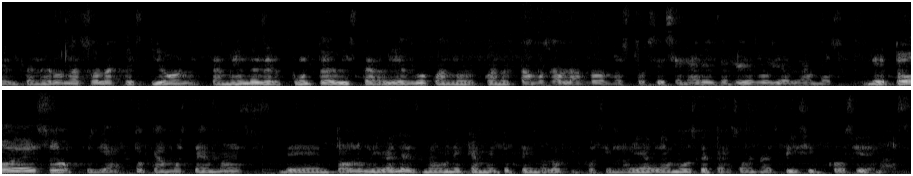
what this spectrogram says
el tener una sola gestión, también desde el punto de vista riesgo, cuando, cuando estamos hablando de nuestros escenarios de riesgo y hablamos de todo eso, pues ya tocamos temas de en todos los niveles, no únicamente tecnológicos, sino ya hablamos de personas, físicos y demás.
